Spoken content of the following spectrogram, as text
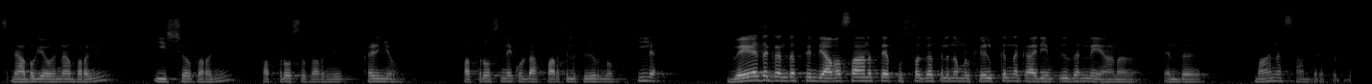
സ്നാപക യോഹന്നാൻ പറഞ്ഞു ഈശോ പറഞ്ഞു പത്രോസ് പറഞ്ഞു കഴിഞ്ഞോ? പത്രോസിനെ കൊണ്ട് ആ പറച്ചിൽ തീർന്നോ? ഇല്ല. വേദഗ്രന്ഥത്തിന്റെ അവസാനത്തെ പുസ്തകത്തിൽ നമ്മൾ കേൾക്കുന്ന കാര്യം ഇത് തന്നെയാണ്. എന്ത്? മാനസാന്തരപ്പെടുവിൻ.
